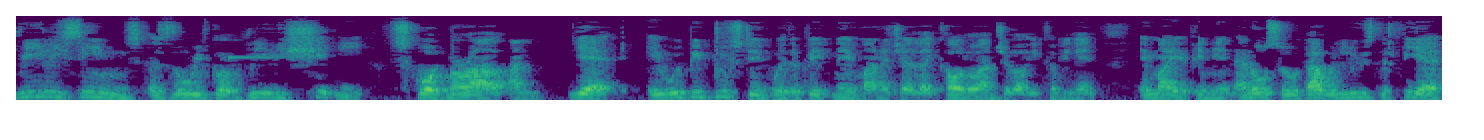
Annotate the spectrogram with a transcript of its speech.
really seems as though we've got really shitty squad morale. And yeah, it would be boosted with a big name manager like Carlo Ancelotti coming in, in my opinion. And also, that would lose the fear,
